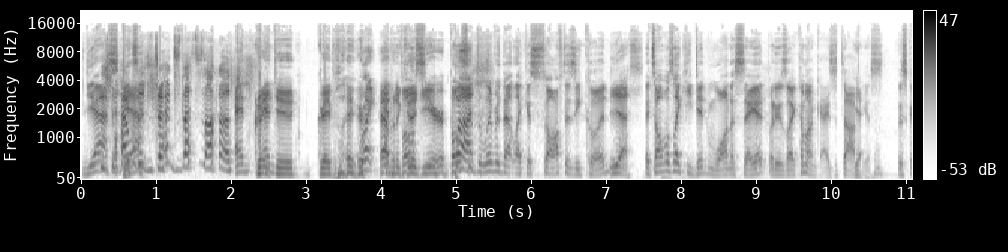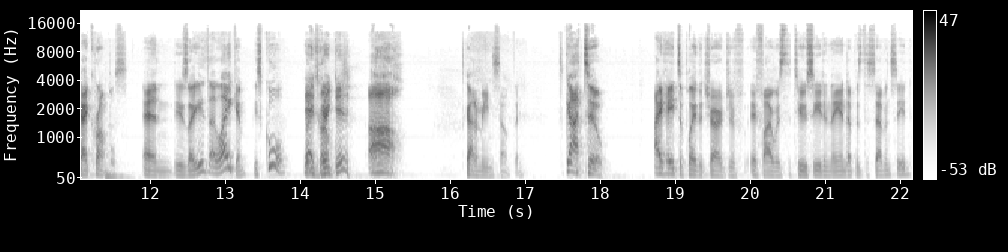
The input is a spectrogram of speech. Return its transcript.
Yes, That's, yes. that's, that's not a. And Great and- dude, great player, right? having and a good year. Bosa But delivered that like as soft as he could. yes, It's almost like he didn't want to say it, but he was like, "Come on, guys, it's obvious. This guy crumbles." And he was like, "I like him. He's cool." yeah, he he's a great dude. Oh, it's got to mean something. It's got to. I'd hate to play the charge if if I was the two seed and they end up as the seven seed.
